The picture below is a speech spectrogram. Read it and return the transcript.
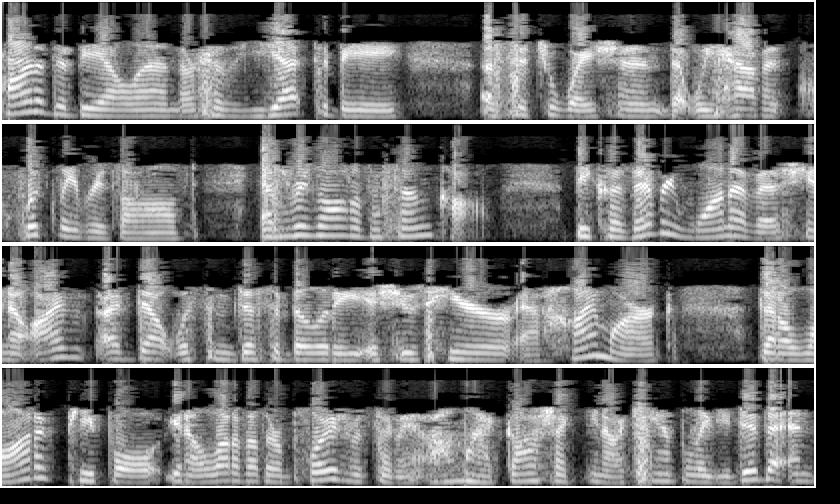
part of the BLN, there has yet to be a situation that we haven't quickly resolved as a result of a phone call. Because every one of us, you know, I've, I've dealt with some disability issues here at Highmark that a lot of people, you know, a lot of other employees would say oh my gosh, I, you know, I can't believe you did that. And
